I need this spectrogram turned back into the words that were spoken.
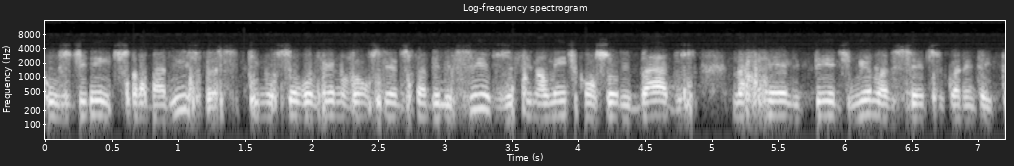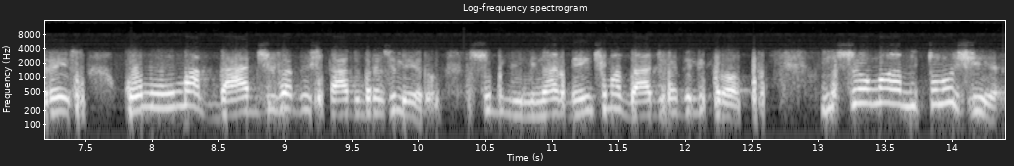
os direitos trabalhistas, que no seu governo vão sendo estabelecidos e finalmente consolidados na CLT de 1943, como uma dádiva do Estado brasileiro, subliminarmente uma dádiva dele próprio. Isso é uma mitologia.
